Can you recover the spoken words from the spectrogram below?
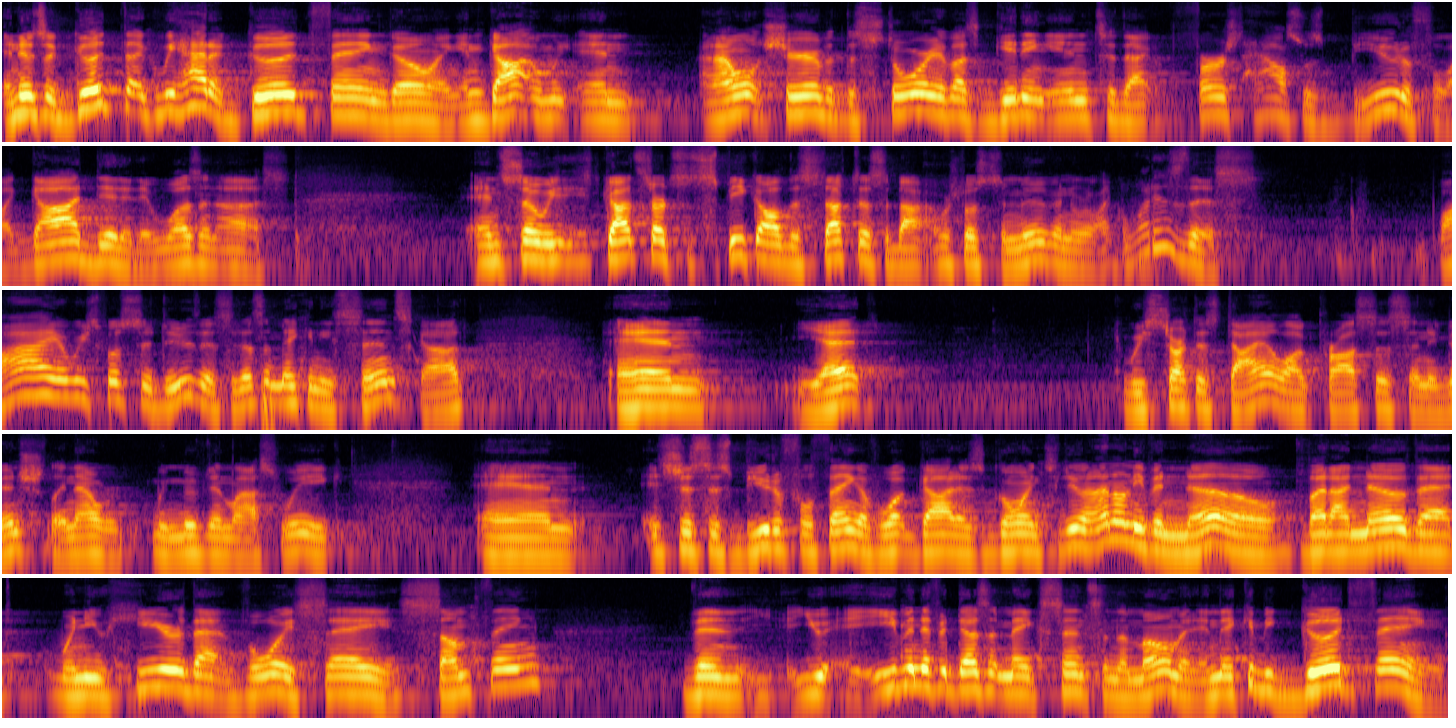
And it was a good thing. We had a good thing going, and God and and I won't share but the story of us getting into that first house was beautiful. Like God did it. It wasn't us. And so we, God starts to speak all this stuff to us about we're supposed to move, and we're like, what is this? Why are we supposed to do this? It doesn't make any sense, God. And yet, we start this dialogue process, and eventually now we moved in last week, and it's just this beautiful thing of what God is going to do. And I don't even know, but I know that when you hear that voice say something, then you, even if it doesn't make sense in the moment, and it can be good things,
